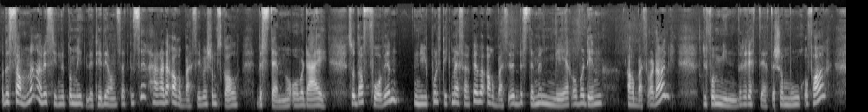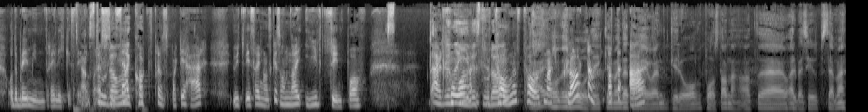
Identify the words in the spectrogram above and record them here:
Og Det samme er ved synet på midlertidige ansettelser. Her er det arbeidsgiver som skal bestemme over deg. Så da får vi en ny politikk med Frp, hvor arbeidsgiver bestemmer mer over din arbeidshverdag. Du får mindre rettigheter som mor og far, og det blir mindre likestilling. Ja, jeg synes at Fremskrittspartiet her utviser en ganske sånn naivt syn på er det naive Stordalen? Tallene tale som er så klart. Da, ikke, men dette er jo en grov påstand, da, at uh, arbeidsgiver bestemmer.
